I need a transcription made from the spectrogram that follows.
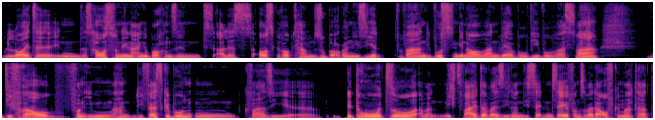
Leute in das Haus von denen eingebrochen sind, alles ausgeraubt haben, super organisiert waren, die wussten genau, wann wer wo wie wo was war die Frau von ihm haben die festgebunden, quasi äh, bedroht so, aber nichts weiter, weil sie dann die Set and Safe und so weiter aufgemacht hat.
